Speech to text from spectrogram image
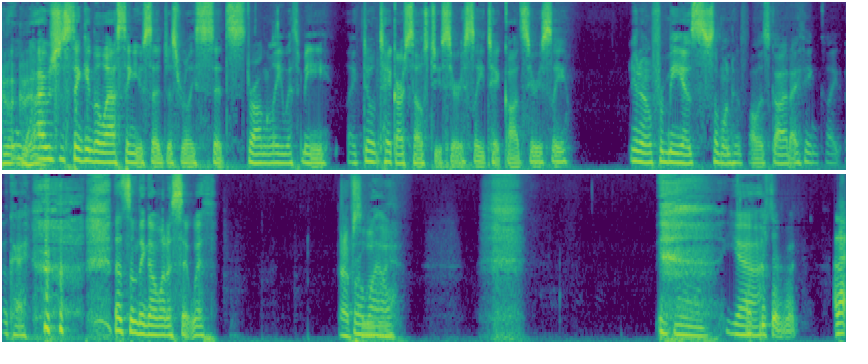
go, go. I was just thinking the last thing you said just really sits strongly with me. Like, don't take ourselves too seriously. Take God seriously. You know, for me as someone who follows God, I think like, okay, that's something I want to sit with. absolutely. While. Yeah. specific. And, I,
